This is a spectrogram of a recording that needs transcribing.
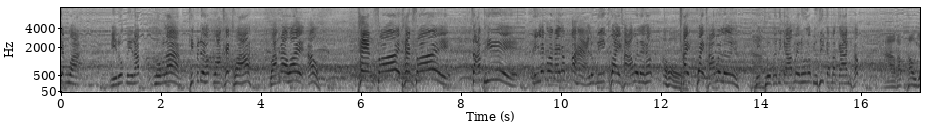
จังหวะ มีรุกมีรับลงล่าง คิดไปด้วยครับวางแข้งขวาวางหน้าไว้ เอ้าแทงซ้าย แทงซ้ายสามทีตีเล็กว่าไงครับอาหาลูกนี้ไขว้ขาไว้เลยครับโอ้โหใช่ไขว้ขาไว้เลยผิดถูกกติกาไม่รู้ครับอยู่ที่กรรมการครับเอาครับเข้าย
